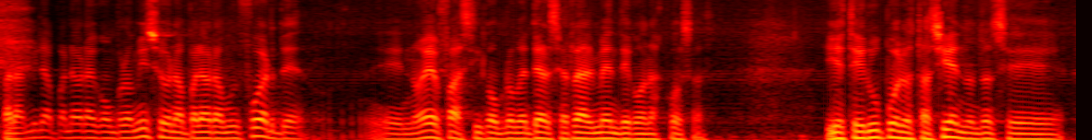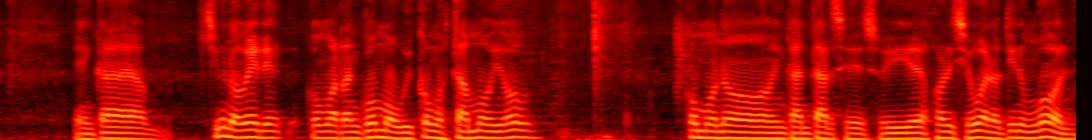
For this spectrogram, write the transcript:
Para mí la palabra compromiso es una palabra muy fuerte. Eh, no es fácil comprometerse realmente con las cosas y este grupo lo está haciendo, entonces en cada si uno ve cómo arrancó Moby, cómo está Moby, oh, cómo no encantarse de eso y lo mejor dice, bueno, tiene un gol,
